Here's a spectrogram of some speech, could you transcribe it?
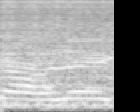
Bravo, Luke.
